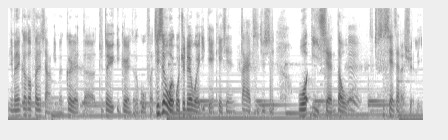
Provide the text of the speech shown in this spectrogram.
你们各都分享你们个人的，就对于一个人这个部分。其实我我觉得我一点可以先大概提，就是我以前的我，嗯就是现在的学历，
